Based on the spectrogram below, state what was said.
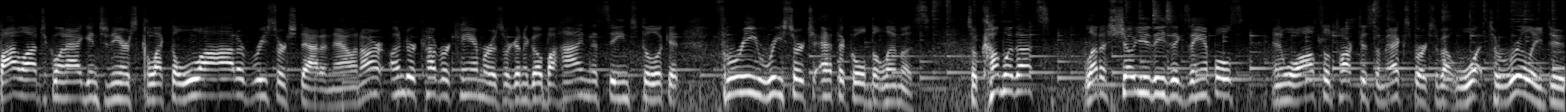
Biological and ag engineers collect a lot of research data now and our undercover cameras are going to go behind the scenes to look at three research ethical dilemmas. So come with us, let us show you these examples and we'll also talk to some experts about what to really do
